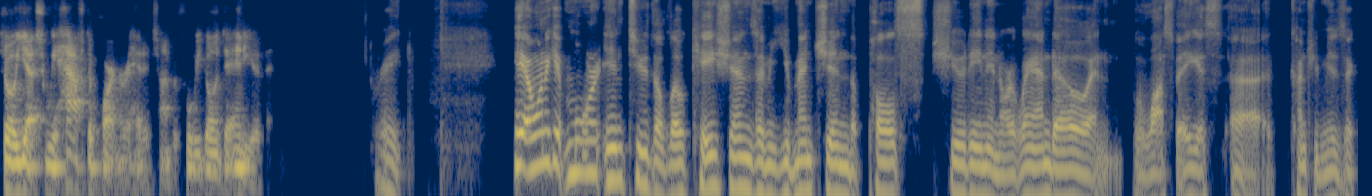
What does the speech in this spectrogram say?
So yes, we have to partner ahead of time before we go into any event. Great. Hey, I want to get more into the locations. I mean, you mentioned the Pulse shooting in Orlando and the Las Vegas uh, Country Music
